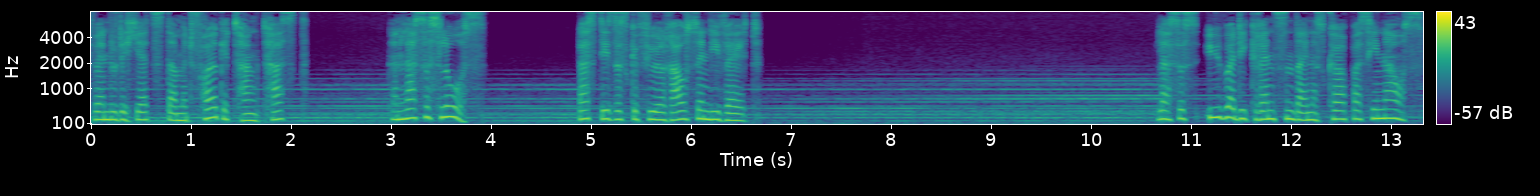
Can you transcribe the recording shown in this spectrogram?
Und wenn du dich jetzt damit vollgetankt hast, dann lass es los. Lass dieses Gefühl raus in die Welt. Lass es über die Grenzen deines Körpers hinaus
